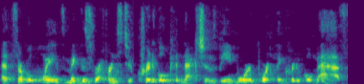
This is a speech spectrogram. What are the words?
at several points make this reference to critical connections being more important than critical mass.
